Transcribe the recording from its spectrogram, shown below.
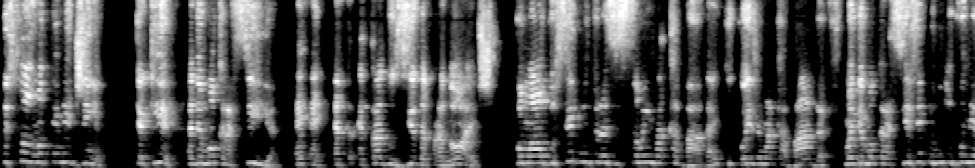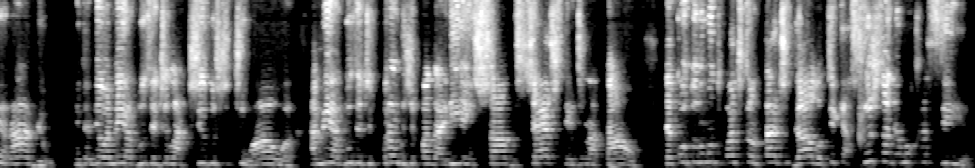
Por isso todo mundo tem medinha. que aqui a democracia é, é, é, é traduzida para nós como algo sempre em transição inacabada. Ai, que coisa inacabada! Uma democracia sempre muito vulnerável, entendeu? A meia dúzia de latidos chihuahua, a meia dúzia de frangos de padaria inchados, Chester de Natal, né? quando todo mundo pode cantar de galo, o que, que assusta a democracia?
